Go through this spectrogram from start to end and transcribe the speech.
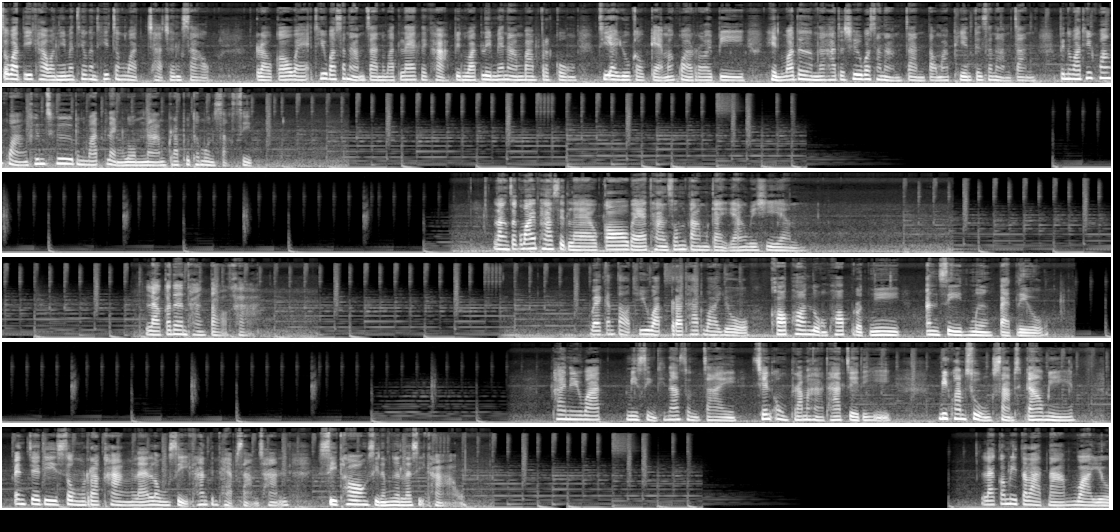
สวัสดีค่ะ วันนี้มาเที่ยวกันที่จังหวัดฉะเชิงเซาเราก็แวะที่วัดสนามจันทร์วัดแรกเลยค่ะ เป็นวัดริมแม่น้ำบางประกง ที่อายุเก่าแก่มากกว่าร้อยปี เห็นว่าเดิมนะคะ จะชื่อว่าสนามจันทร์ต่อมาเพี้ยนเป็นสนามจันทร์เป็นวัดที่กว้างขวางขึ้นชื่อ เป็นวัดแหล่งรวมน้ำพระพุทธมนต์ศักดิ์สิทธิ์ หลังจากไหว้พระเสร็จแล้วก็แวะทานส้มตำไก่ย่างวิเชียน แล้วก็เดินทางต่อค่ะ แวะกันต่อที่วัดพระธาตุวายโย ขอพรหลวงพ่อปลดหนี้อันซีนเมืองแปดริ้วภายในวัด มีสิ่งที่น่าสนใจ เช่นองค์พระมหาธาตุเจดีย์มีความสูง 39 เมตร เป็นเจดีย์ทรงระฆังและลงสีขั้นเป็นแถบ 3 ชั้น สีทอง สีน้ำเงินและสีขาวและก็มีตลาดน้ำวายโย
